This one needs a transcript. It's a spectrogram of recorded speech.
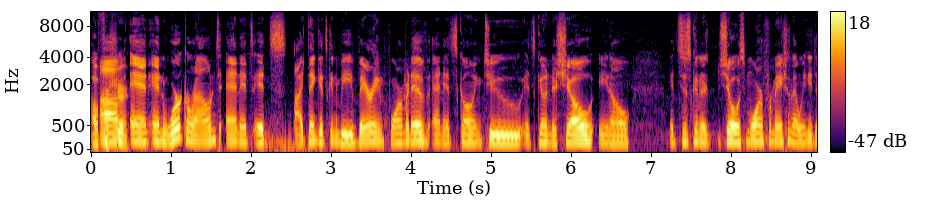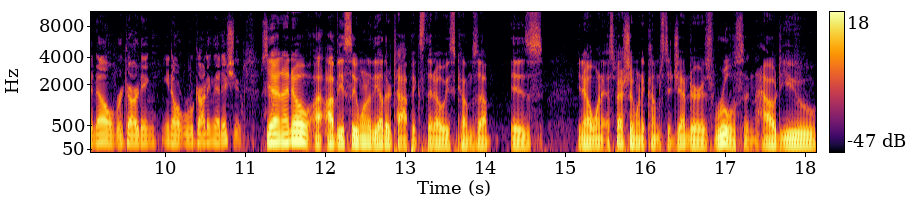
Oh, for um, sure. and and work around and it's it's I think it's going to be very informative and it's going to it's going to show you know it's just going to show us more information that we need to know regarding you know regarding that issue. So- Yeah, and I know uh, obviously one of the other topics that always comes up is, you know, when especially when it comes to gender is rules and how do you,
